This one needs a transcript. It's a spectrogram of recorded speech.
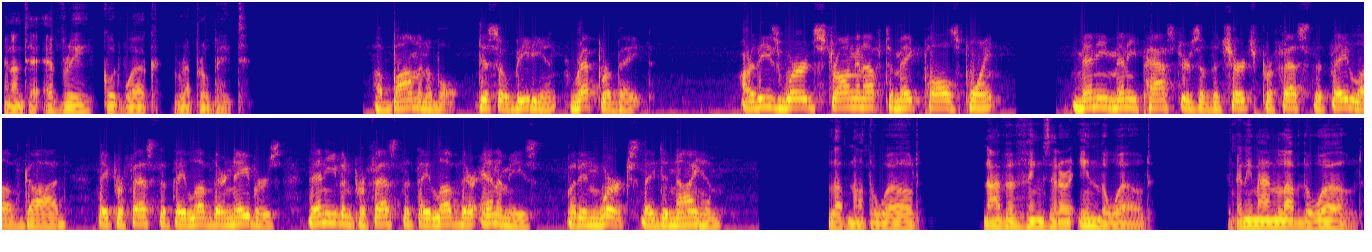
and unto every good work reprobate. Abominable, disobedient, reprobate. Are these words strong enough to make Paul's point? Many, many pastors of the church profess that they love God. They profess that they love their neighbors, then even profess that they love their enemies, but in works they deny him. Love not the world, neither the things that are in the world. If any man love the world,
